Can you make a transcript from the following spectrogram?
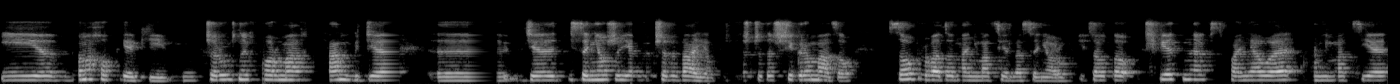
i w domach opieki, przy różnych formach, tam gdzie, e, gdzie ci seniorzy jakby przebywają, czy też, czy też się gromadzą, są prowadzone animacje dla seniorów i są to świetne, wspaniałe animacje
